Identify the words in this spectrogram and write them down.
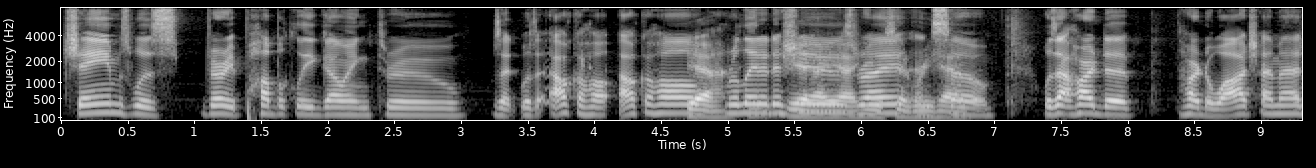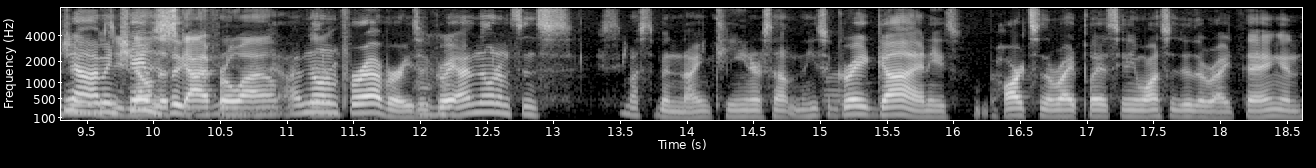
James was very publicly going through was it was it alcohol alcohol Yeah. related Yeah, issues, yeah, was right? And so was that hard to hard to watch? I imagine. Yeah, I mean, you've known James this is a- guy for a while. I've known Yeah. him forever. He's a Mhm. great. I've known him since he must have been 19 or something. He's a great guy, and he's heart's in the right place, and he wants to do the right thing. And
